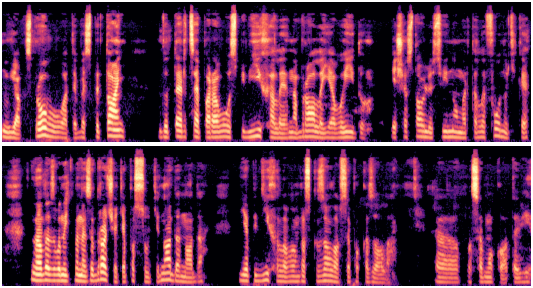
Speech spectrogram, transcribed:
ну як, спробувати без питань, до ТРЦ паровоз під'їхали, набрали, я вийду. Я ще ставлю свій номер телефону, тільки треба дзвонити мене задрачувати, а по суті, треба, треба. Я під'їхала, вам розказала, все показала е, по самокатові.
